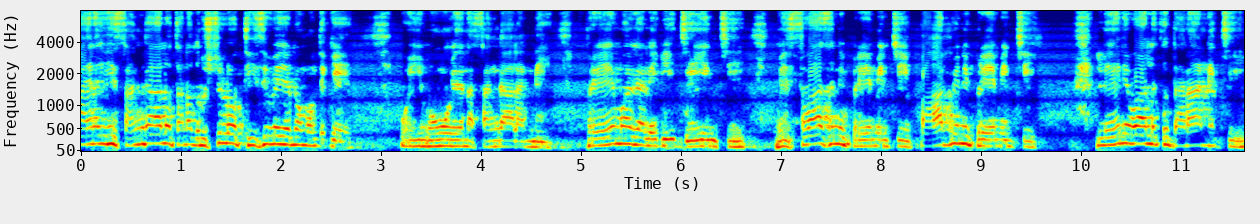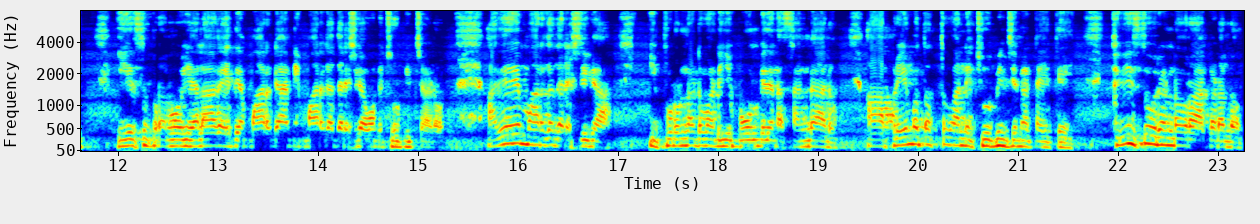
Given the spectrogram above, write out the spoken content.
ఆయన ఈ సంఘాలు తన దృష్టిలో తీసివేయక ముందుకే ఈ భూమి మీద సంఘాలన్నీ ప్రేమ కలిగి జయించి విశ్వాసిని ప్రేమించి పాపిని ప్రేమించి లేని వాళ్ళకు ధనాన్నిచ్చి యేసు ప్రభు ఎలాగైతే మార్గాన్ని మార్గదర్శిగా ఉండి చూపించాడో అదే మార్గదర్శిగా ఇప్పుడున్నటువంటి ఈ భూమి మీద సంఘాలు ఆ ప్రేమ తత్వాన్ని చూపించినట్టయితే క్రీస్తు రెండవ రాకడలో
